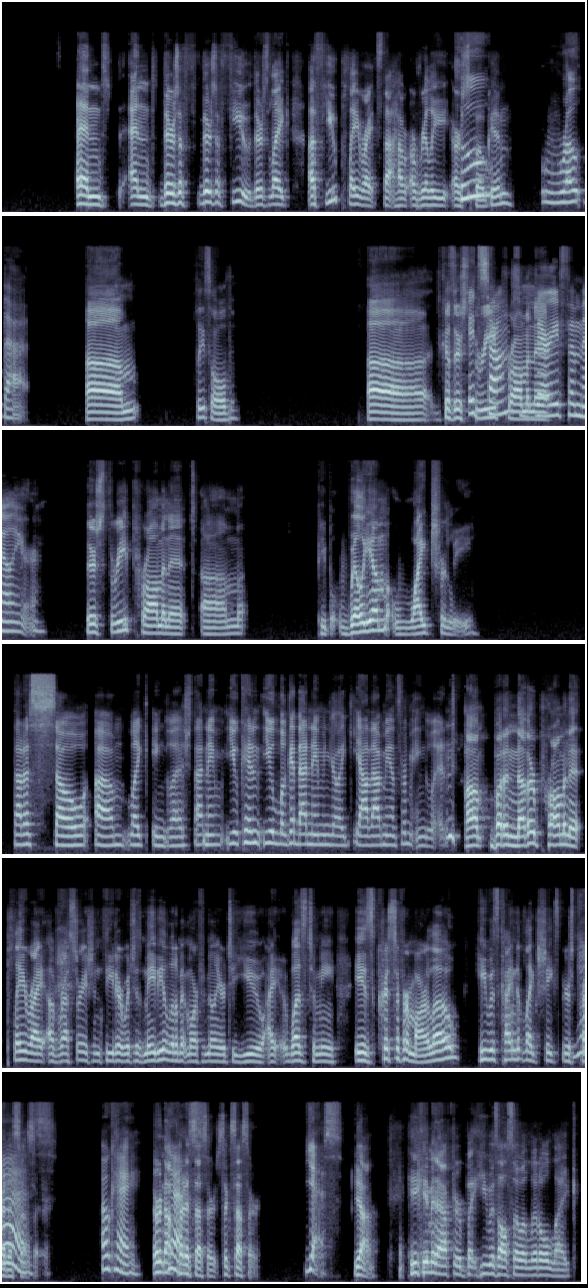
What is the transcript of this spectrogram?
and and there's a there's a few there's like a few playwrights that have are really are Who- spoken. wrote that? Um please hold uh because there's it three sounds prominent very familiar there's three prominent um people william wycherley That is so um like English. That name you can you look at that name and you're like, yeah, that man's from England. Um, but another prominent playwright of Restoration Theater, which is maybe a little bit more familiar to you, I it was to me, is Christopher Marlowe. He was kind of like Shakespeare's predecessor, Okay. or not Yes. predecessor, successor. Yes. Yeah, he came in after, but he was also a little like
